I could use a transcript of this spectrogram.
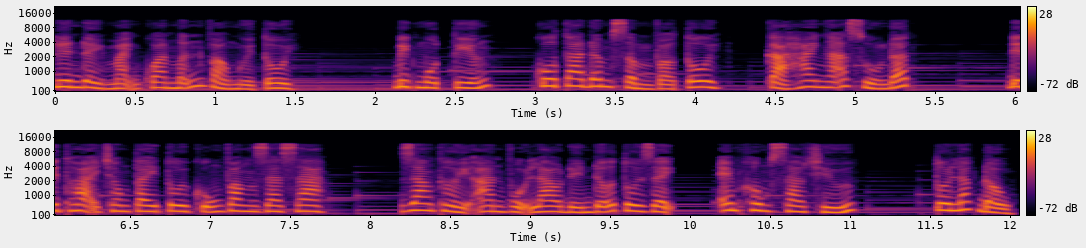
liền đẩy mạnh Quan Mẫn vào người tôi. Bịch một tiếng, cô ta đâm sầm vào tôi, cả hai ngã xuống đất. Điện thoại trong tay tôi cũng văng ra xa. Giang Thời An vội lao đến đỡ tôi dậy, em không sao chứ? Tôi lắc đầu.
